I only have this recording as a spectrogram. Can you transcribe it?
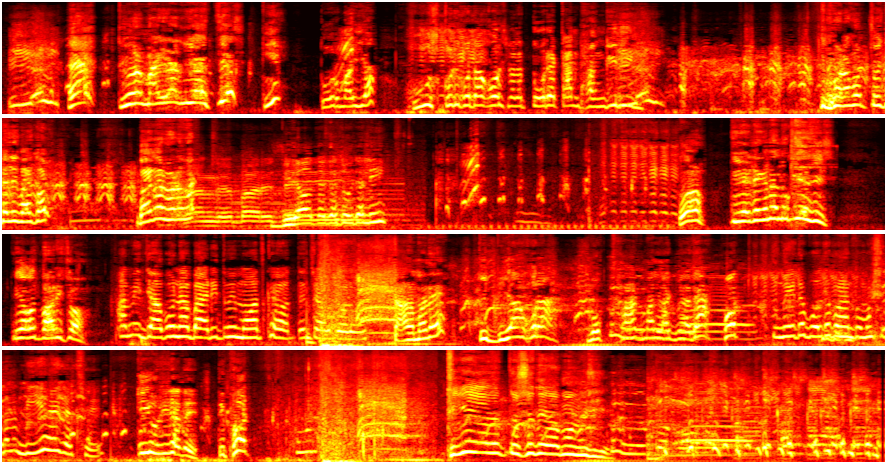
হ্যাঁ? তুই আমার মাইয়া নিয়ে আসছিস? কি? তোর মাইয়া? হুস করে কথা কইস না তোরে কান ভাঙ্গি দিন তুই ফটাফট চৈতালি ভাই কর। ভাই কর ফটাফট। বিড়াও থেকে চৈতালি ও তুই এটা কেন লুকিয়েছিস তুই এখন বাড়ি চ। আমি যাব না বাড়ি তুমি মদ খায় অত্যাচার করো। তার মানে তুই বিয়া করা মুখ ফাট মার লাগবে না যা ফট। তুমি এটা বলতে পারো না তোমার সাথে আমার বিয়ে হয়ে গেছে। কি হয়েছে সাথে তুই ফট। ঠিকই আছে তোর সাথে এমন হয়েছে।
